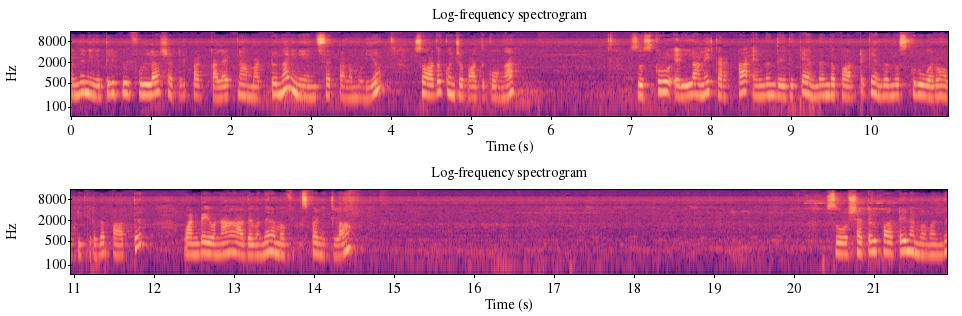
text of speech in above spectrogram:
வந்து நீங்கள் திருப்பி ஃபுல்லாக ஷட்டில் பார்ட் கலெக்ட்னா மட்டும்தான் நீங்கள் இன்சர்ட் பண்ண முடியும். ஸோ அதை கொஞ்சம் பார்த்துக்கோங்க. ஸோ ஸ்க்ரூ எல்லாமே கரெக்டாக எந்தெந்த இதுக்கு எந்தெந்த பார்ட்டுக்கு எந்தெந்த ஸ்க்ரூ வரும் அப்படிங்கிறத பார்த்து ஒன் பை ஒன்னாக அதை வந்து நம்ம ஃபிக்ஸ் பண்ணிக்கலாம். ஸோ ஷட்டில் பார்ட்டை நம்ம வந்து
